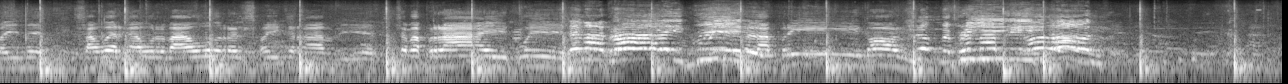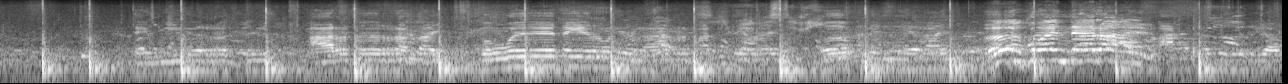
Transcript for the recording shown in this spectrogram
beunydd, llawer gawr fawr yn lloegraf fydd. Lle mae brai gwyn. Lle mae brai gwyn! Lle mae brig on. Lle mae brig on! Dewir, dewir ar dyradau bywyd eirwyr ar materau, y plenerau, y gwenerau, ac yn wirion,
